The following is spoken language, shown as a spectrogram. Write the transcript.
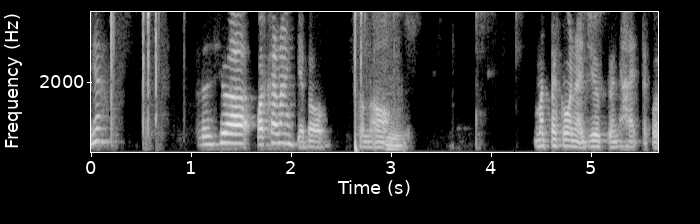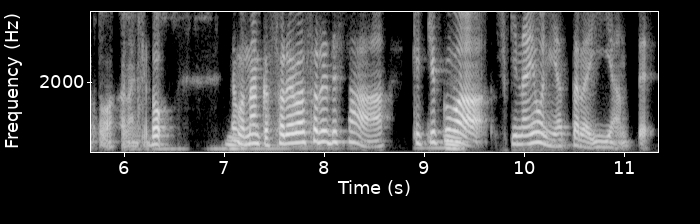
いや、私は分からんけど、その、うん全く同じ状況に入ったことは分からんけど、でもなんかそれはそれでさ、結局は好きなようにやったらいいやんって、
